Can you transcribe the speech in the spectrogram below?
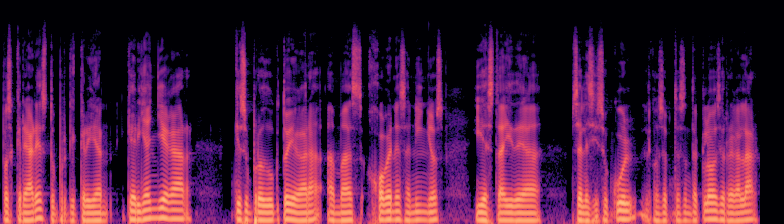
pues crear esto porque creían, querían llegar, que su producto llegara a más jóvenes, a niños, y esta idea se les hizo cool, el concepto de Santa Claus y regalar.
